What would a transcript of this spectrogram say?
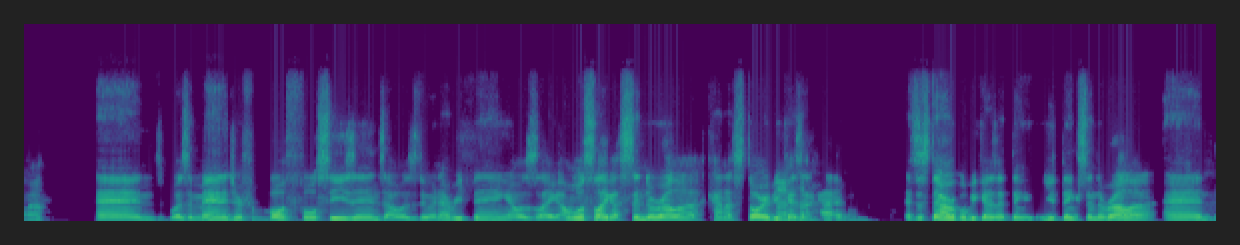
Wow and was a manager for both full seasons. I was doing everything. I was like almost like a Cinderella kind of story because I had it's hysterical because I think you think Cinderella and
